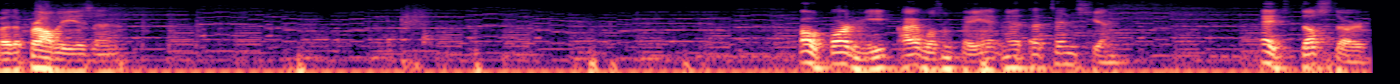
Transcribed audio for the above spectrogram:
But it probably isn't. Oh, pardon me, I wasn't paying attention. Hey, it's Duster.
